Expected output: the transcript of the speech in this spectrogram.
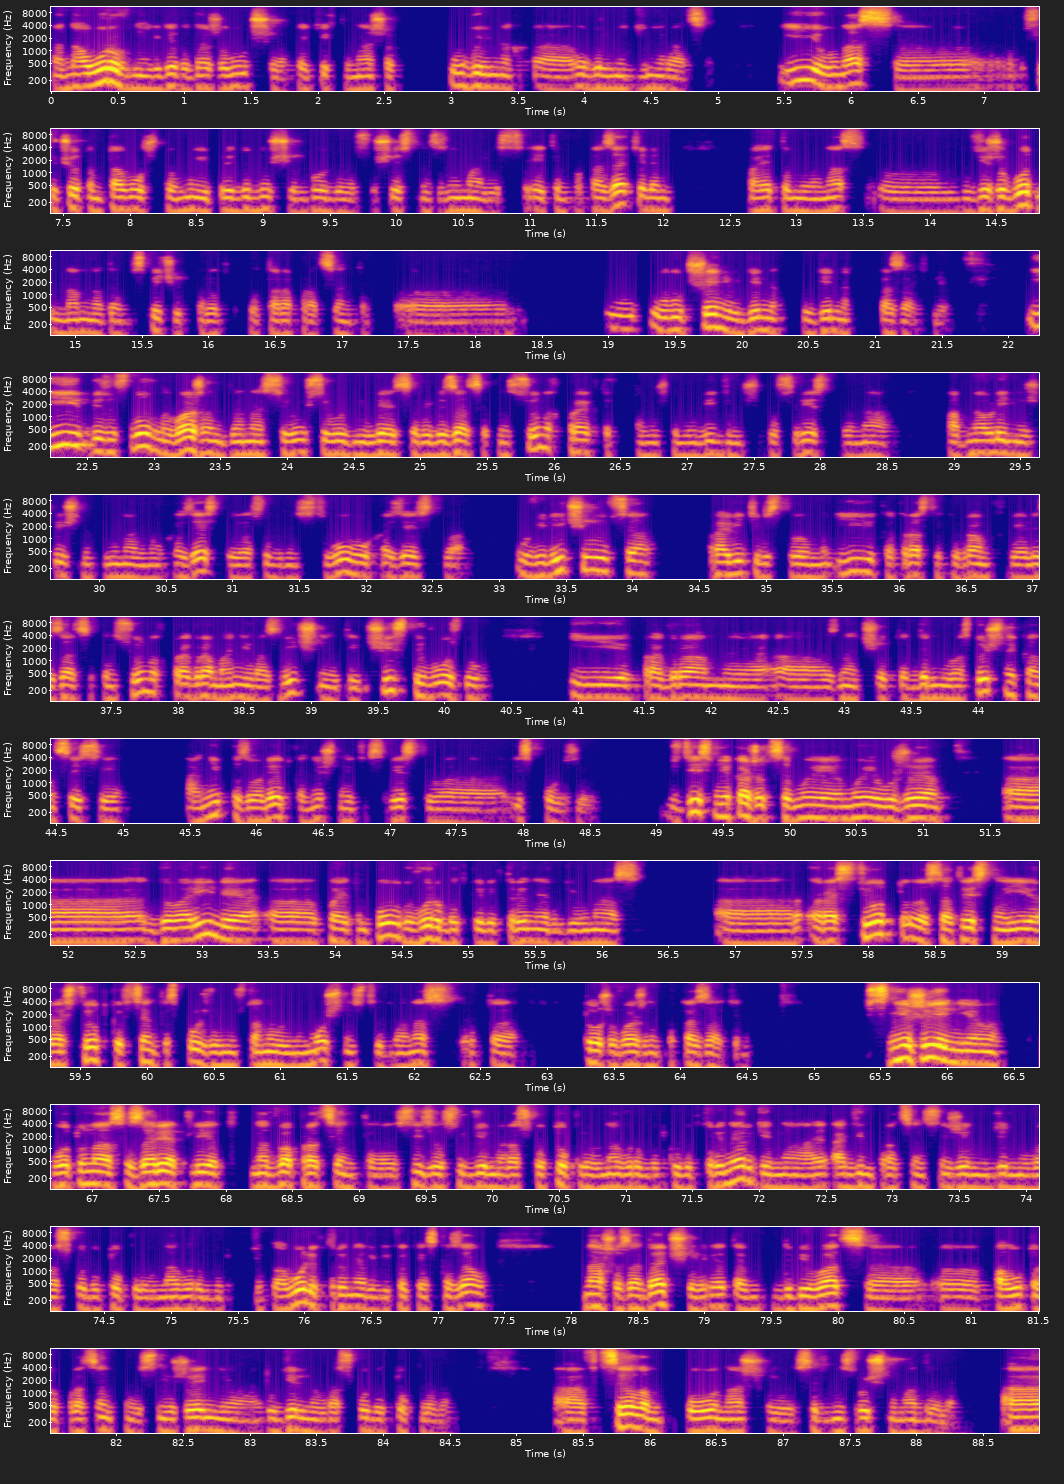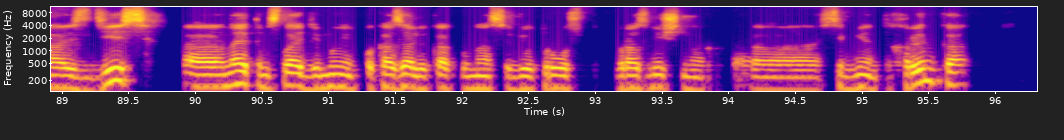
на уровне где-то даже лучше каких-то наших угольных, а, угольных генераций. И у нас, э, с учетом того, что мы в предыдущие годы существенно занимались этим показателем, поэтому у нас э, ежегодно нам надо обеспечивать порядка полтора процента улучшения удельных, удельных показателей. И, безусловно, важным для нас сегодня является реализация конституционных проектов, потому что мы видим, что средства на обновление жилищно-коммунального хозяйства и особенно сетевого хозяйства увеличиваются правительством. И как раз-таки в рамках реализации конституционных программ они различные. Это и чистый воздух, и программы а, значит, дальневосточной концессии. Они позволяют, конечно, эти средства использовать. Здесь, мне кажется, мы, мы уже говорили а, по этому поводу. Выработка электроэнергии у нас а, растет, соответственно, и растет коэффициент использования установленной мощности. Для нас это тоже важный показатель. Снижение, вот у нас за ряд лет на 2% снизился удельный расход топлива на выработку электроэнергии, на 1% снижение удельного расхода топлива на выработку тепловой электроэнергии, как я сказал, Наша задача – это добиваться э, полуторапроцентного снижения удельного расхода топлива а в целом по нашей среднесрочной модели. А здесь э, на этом слайде мы показали, как у нас идет рост в различных э, сегментах рынка.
